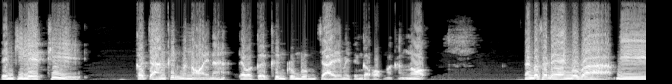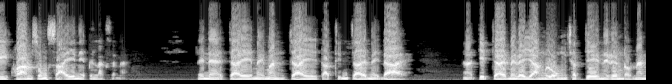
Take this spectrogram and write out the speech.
เป็นกิเลสที่ก็จางขึ้นมาหน่อยนะฮะแต่ว่าเกิดขึ้นกลุ่มรุมใจไม่ถึงกับออกมาข้างนอกนั่นก็แสดงไว้ว่ามีความสงสัยเนี่ยเป็นลักษณะไม่แน่ใจไม่มั่นใจ ตัดสินใจไม่ได้ จิตใจไม่ได้ยังลงชัดเจนในเรื่องเหล่านั้น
